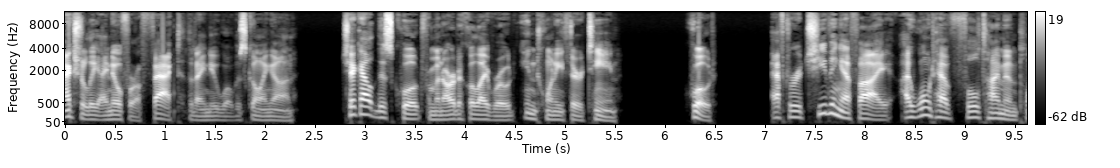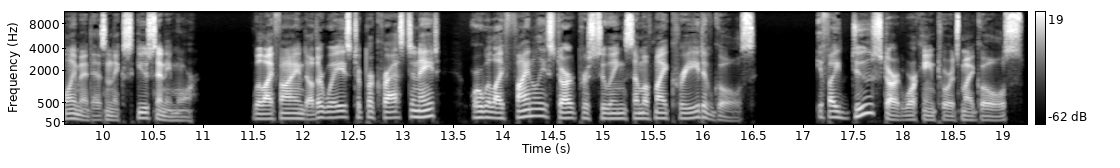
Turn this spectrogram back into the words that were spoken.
Actually, I know for a fact that I knew what was going on. Check out this quote from an article I wrote in 2013. Quote, After achieving FI, I won't have full time employment as an excuse anymore. Will I find other ways to procrastinate, or will I finally start pursuing some of my creative goals? If I do start working towards my goals,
